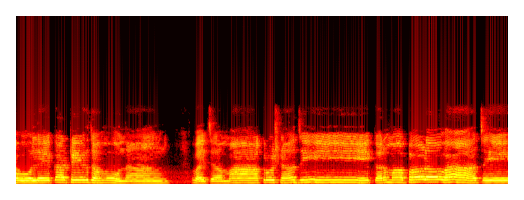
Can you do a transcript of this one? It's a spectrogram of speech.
ઓલે કાંઠે જમુના. વચમાં કૃષ્ણજી કર્મ ફળ વાચે.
